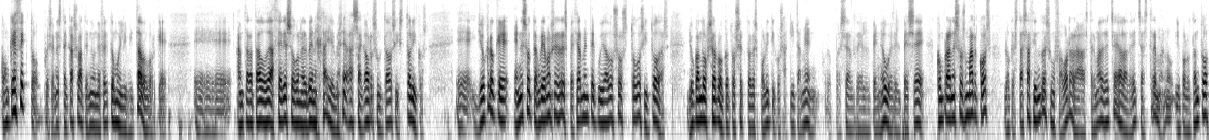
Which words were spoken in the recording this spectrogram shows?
¿Con qué efecto? Pues en este caso ha tenido un efecto muy limitado, porque eh, han tratado de hacer eso con el BNG y el BNG ha sacado resultados históricos. Eh, yo creo que en eso tendríamos que ser especialmente cuidadosos todos y todas. Yo cuando observo que otros sectores políticos, aquí también, puede ser del PNV, del PSE, compran esos marcos, lo que estás haciendo es un favor a la extrema derecha y a la derecha extrema, ¿no? Y por lo tanto,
